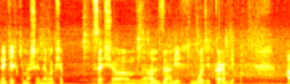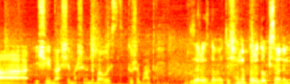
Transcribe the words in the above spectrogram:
не тільки машини, а взагалі все, що взагалі- возять кораблі. А і ще й наші машини додавалися дуже багато. Зараз давайте ще напередок сядемо.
